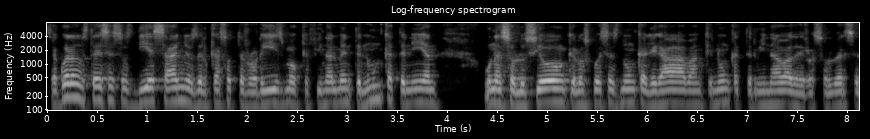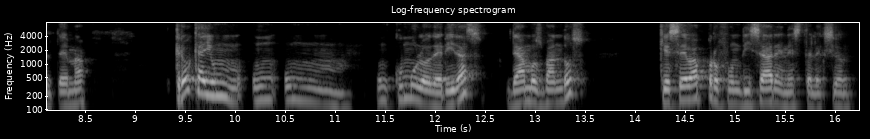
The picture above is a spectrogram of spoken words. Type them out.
¿Se acuerdan ustedes esos 10 años del caso terrorismo que finalmente nunca tenían una solución, que los jueces nunca llegaban, que nunca terminaba de resolverse el tema? Creo que hay un, un cúmulo de heridas de ambos bandos que se va a profundizar en esta elección.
